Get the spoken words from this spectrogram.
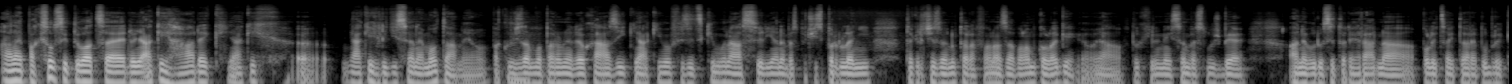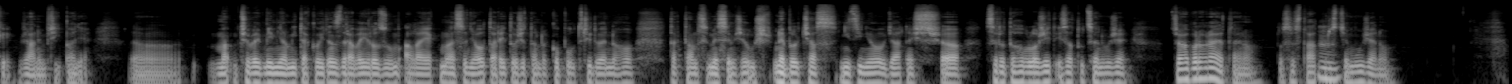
ale pak jsou situace do nějakých hádek, nějakých, uh, nějakých lidí se nemotám. Jo? Pak, když tam opravdu nedochází k nějakému fyzickému násilí a nebezpečí z prodlení, tak radši zvednu telefon a zavolám kolegy. Jo? Já v tu chvíli nejsem ve službě a nebudu si tady hrát na policajta republiky v žádném případě. Uh, člověk by měl mít takový ten zdravý rozum, ale jakmile se dělo tady to, že tam dokopou tři do jednoho, tak tam si myslím, že už nebyl čas nic jiného udělat, než uh, se do toho vložit i za tu cenu, že třeba prohrajete. No. To se stát hmm. prostě může. No.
